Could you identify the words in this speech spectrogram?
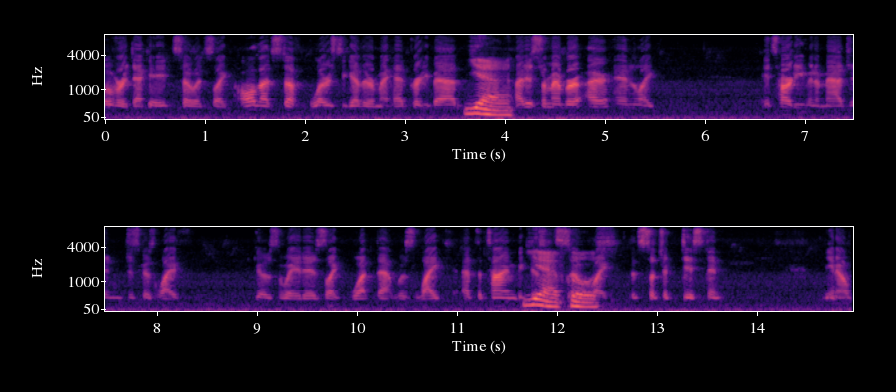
over a decade, so it's like all that stuff blurs together in my head pretty bad. yeah, I just remember, I, and like it's hard to even imagine just because life goes the way it is, like what that was like at the time. Because Yeah, it's of so course. like it's such a distant, you know,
